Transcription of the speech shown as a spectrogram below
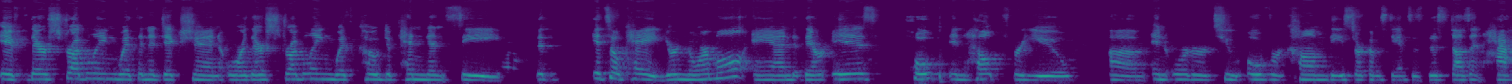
if they're struggling with an addiction or they're struggling with codependency, that it's okay. You're normal and there is hope and help for you um, in order to overcome these circumstances. This doesn't have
